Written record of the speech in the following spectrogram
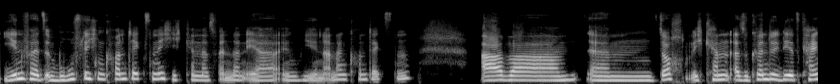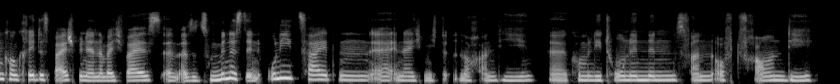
jedenfalls im beruflichen Kontext nicht. Ich kenne das, wenn dann eher irgendwie in anderen Kontexten. Aber ähm, doch, ich kann, also könnte dir jetzt kein konkretes Beispiel nennen, aber ich weiß, ähm, also zumindest in Uni-Zeiten äh, erinnere ich mich noch an die äh, Kommilitoninnen. Es waren oft Frauen, die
